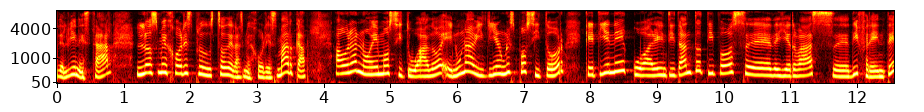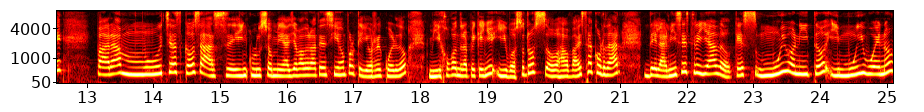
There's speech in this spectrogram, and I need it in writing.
Del bienestar los mejores productos de las mejores marcas. Ahora nos hemos situado en una vitrina, un expositor que tiene cuarenta y tantos tipos eh, de hierbas eh, diferentes para muchas cosas. E incluso me ha llamado la atención porque yo recuerdo mi hijo cuando era pequeño y vosotros os vais a acordar del anís estrellado, que es muy bonito y muy bueno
